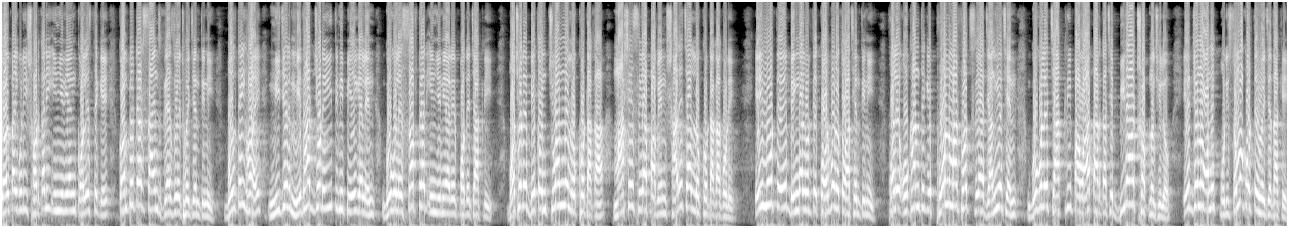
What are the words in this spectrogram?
জলপাইগুড়ি সরকারি ইঞ্জিনিয়ারিং কলেজ থেকে কম্পিউটার সায়েন্স গ্র্যাজুয়েট হয়েছেন তিনি। বলতেই হয়, নিজের মেধার জোরেই তিনি পেয়ে গেলেন গুগলের সফটওয়্যার ইঞ্জিনিয়ারের পদে চাকরি। বছরে বেতন চুয়ান্ন লক্ষ টাকা, মাসে শ্রেয়া পাবেন সাড়ে চার লক্ষ টাকা করে। এই মুহূর্তে বেঙ্গালুরুতে কর্মরত আছেন তিনি। ফলে ওখান থেকে ফোন মারফত শ্রেয়া জানিয়েছেন, গুগলে চাকরি পাওয়া তার কাছে বিরাট স্বপ্ন ছিল। এর জন্য অনেক পরিশ্রমও করতে হয়েছে তাকে।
